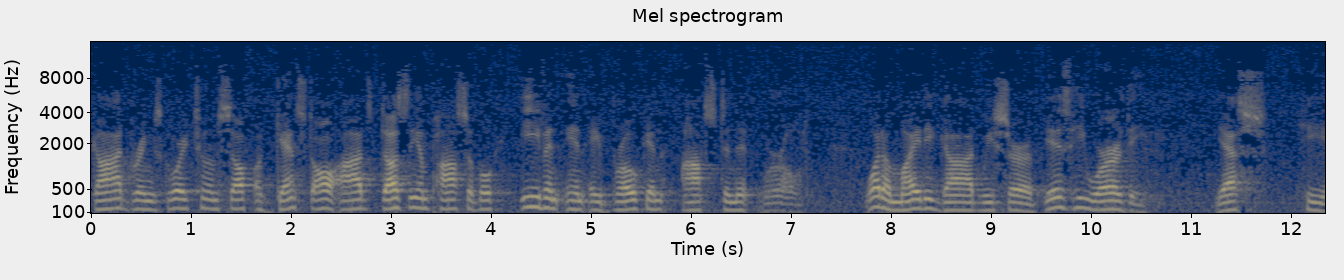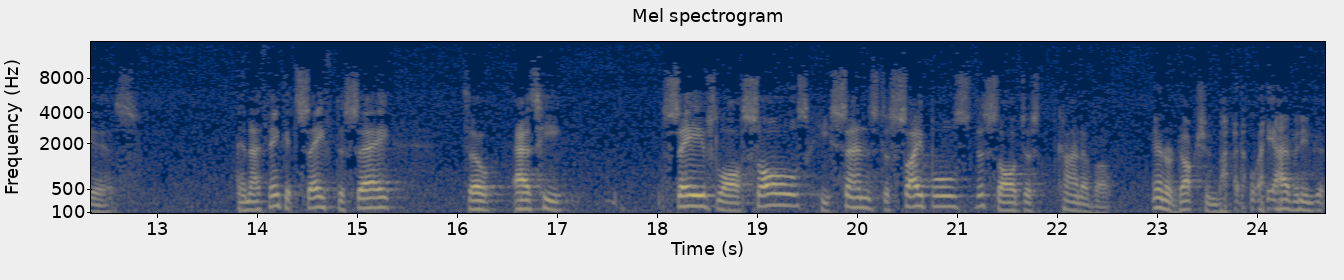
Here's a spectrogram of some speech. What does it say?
God brings glory to himself against all odds, does the impossible, even in a broken, obstinate world. What a mighty God we serve. Is he worthy? Yes, he is. And I think it's safe to say, so as he saves lost souls, he sends disciples. This is all just kind of a introduction, by the way. I haven't even.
